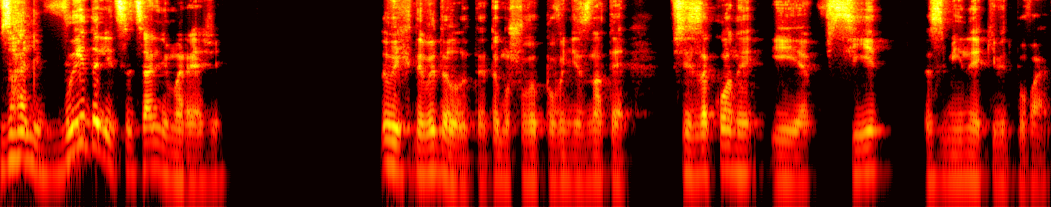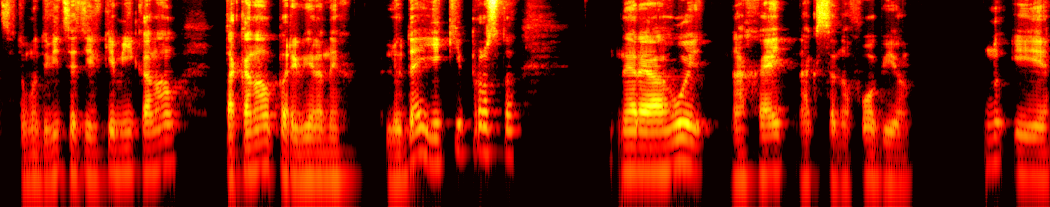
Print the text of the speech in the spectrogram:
взагалі видаліть соціальні мережі. Ну, ви їх не видалите, тому що ви повинні знати всі закони і всі зміни, які відбуваються. Тому дивіться тільки мій канал та канал перевірених людей, які просто не реагують на хейт, на ксенофобію. Ну і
